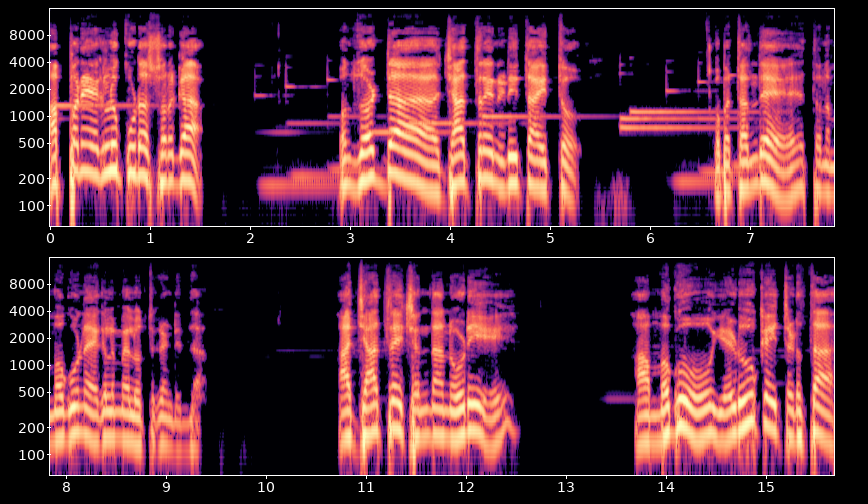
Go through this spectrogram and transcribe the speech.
ಅಪ್ಪನೇ ಹಗಲು ಕೂಡ ಸ್ವರ್ಗ. ಒಂದು ದೊಡ್ಡ ಜಾತ್ರೆ ನಡೀತಾ ಇತ್ತು. ಒಬ್ಬ ತಂದೆ ತನ್ನ ಮಗುನ ಹೆಗಲ ಮೇಲೆ ಹೊತ್ಕೊಂಡಿದ್ದ. ಆ ಜಾತ್ರೆ ಚಂದ ನೋಡಿ ಆ ಮಗು ಎರಡೂ ಕೈ ತಡ್ತಾ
